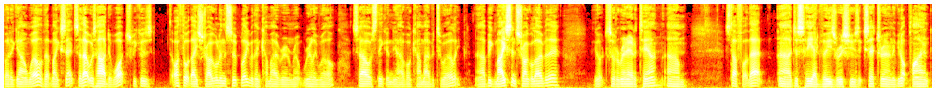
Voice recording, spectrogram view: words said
but are going well, if that makes sense. So that was hard to watch because I thought they struggled in the Super League, but then come over and really well. So I was thinking, you know, have I come over too early? Uh, Big Mason struggled over there. Sort of ran out of town. Um, stuff like that. Uh, just he had visa issues, etc. And if you're not playing,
